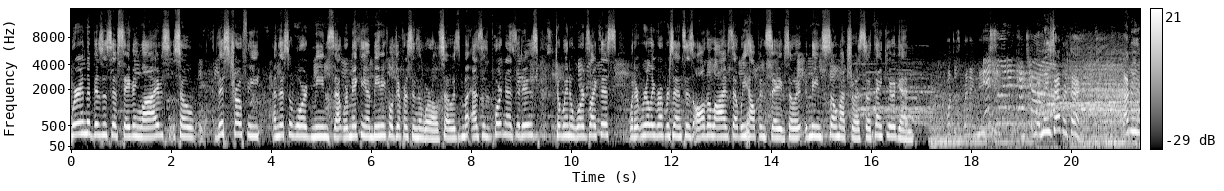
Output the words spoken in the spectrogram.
We're in the business of saving lives, so this trophy and this award means that we're making a meaningful difference in the world. So, as, as important as it is to win awards like this, what it really represents is all the lives that we help and save. So, it, it means so much to us. So, thank you again. What does winning mean? It means everything. That means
